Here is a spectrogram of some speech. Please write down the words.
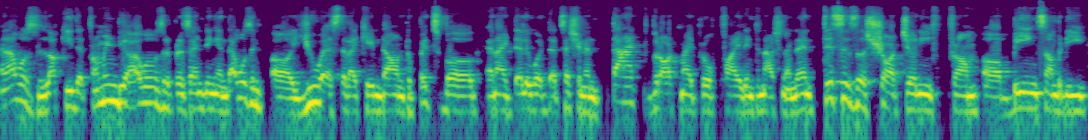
And I was lucky that from India, I was representing, and that was in uh, US that I came down to Pittsburgh and I delivered that session. And that brought my profile international. And then this is a short journey from uh, being somebody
